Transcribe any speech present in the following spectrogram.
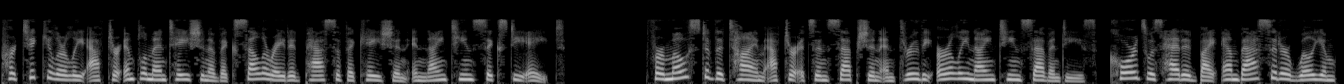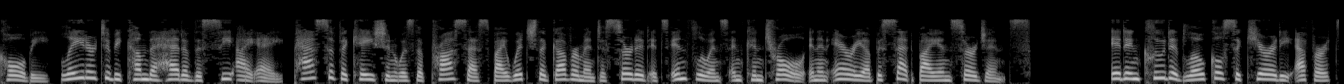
particularly after implementation of accelerated pacification in 1968. For most of the time after its inception and through the early 1970s, CORDS was headed by Ambassador William Colby, later to become the head of the CIA. Pacification was the process by which the government asserted its influence and control in an area beset by insurgents. It included local security efforts,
